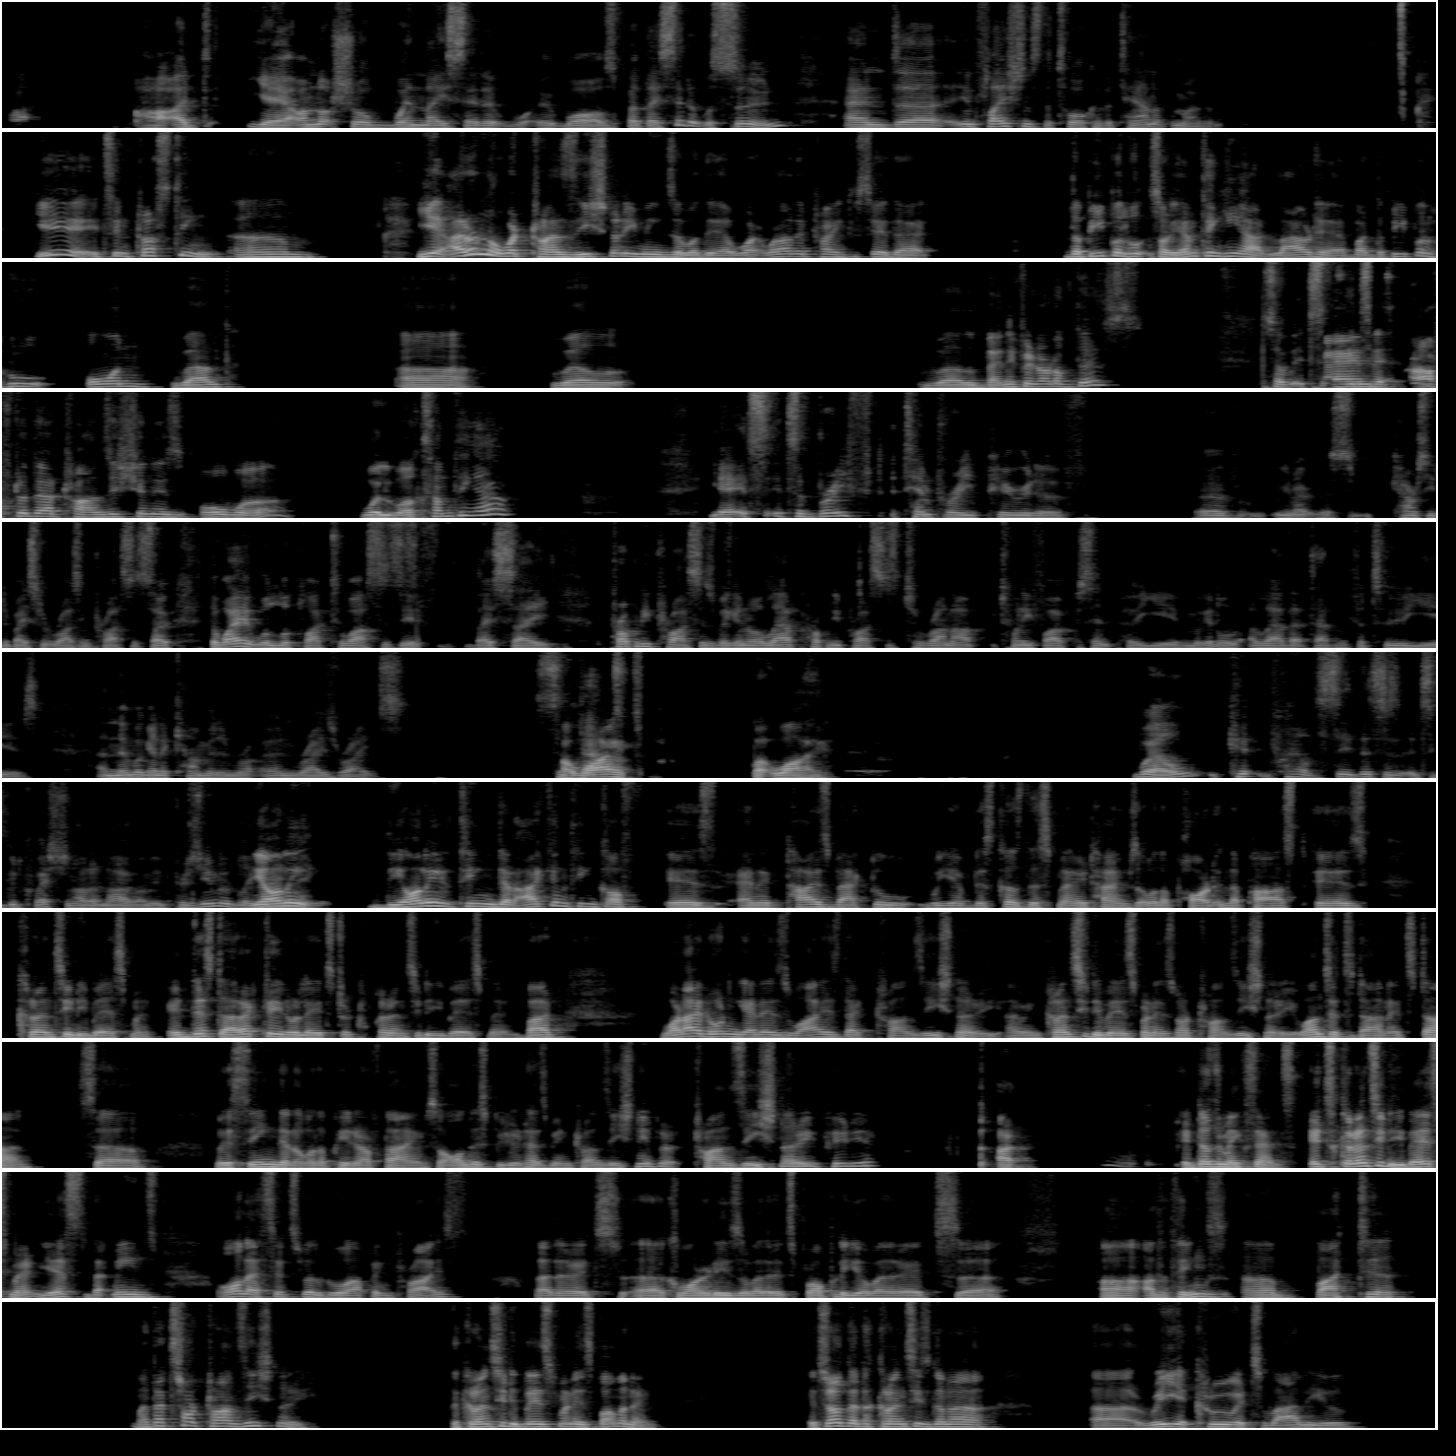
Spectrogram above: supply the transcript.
I yeah, I'm not sure when they said it, it was, but they said it was soon. And uh, inflation's the talk of the town at the moment. Yeah, it's interesting. Um, yeah, I don't know what transitionary means over there. What what are they trying to say that the people who sorry, I'm thinking out loud here, but the people who own wealth uh will will benefit out of this So it's and it's- after that transition is over we'll work something out Yeah, it's it's a brief temporary period of of you know currency debasement, rising prices. So the way it will look like to us is if they say property prices, we're going to allow property prices to run up 25% per year, and we're going to allow that to happen for two years, and then we're going to come in and, and raise rates. So But why? but why Well, c- well, see, this is it's a good question. I don't know. I mean, presumably the only the only thing that I can think of is, and it ties back to we have discussed this many times over the pod in the past, is currency debasement. It this directly relates to currency debasement. But what I don't get is why is that transitionary? I mean, currency debasement is not transitionary. Once it's done, it's done. So we're seeing that over the period of time. So all this period has been transitionary transitionary period. It doesn't make sense. It's currency debasement. Yes, that means all assets will go up in price whether it's uh, commodities or whether it's property or whether it's uh, uh, other things. Uh, but uh, but that's not transitionary. The currency debasement is permanent. It's not that the currency is gonna reaccrue its value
